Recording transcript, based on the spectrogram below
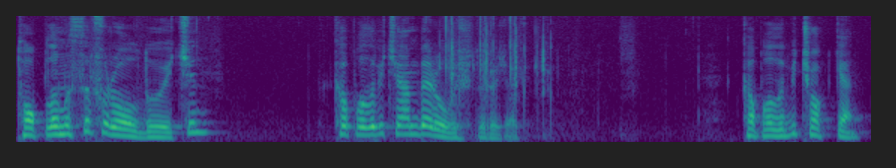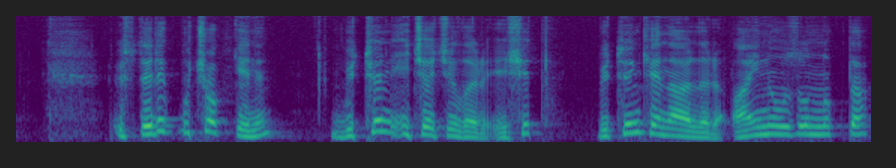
toplamı sıfır olduğu için kapalı bir çember oluşturacak. Kapalı bir çokgen. Üstelik bu çokgenin bütün iç açıları eşit, bütün kenarları aynı uzunlukta.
